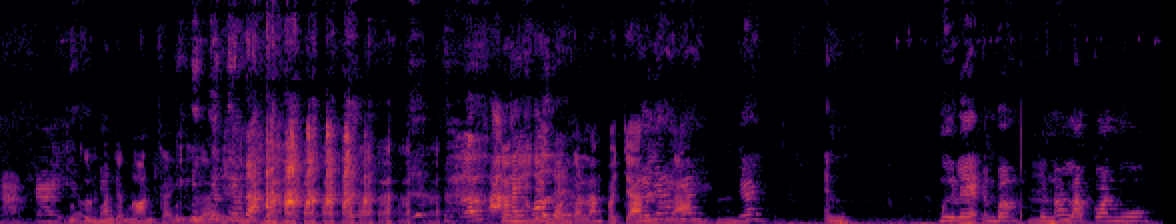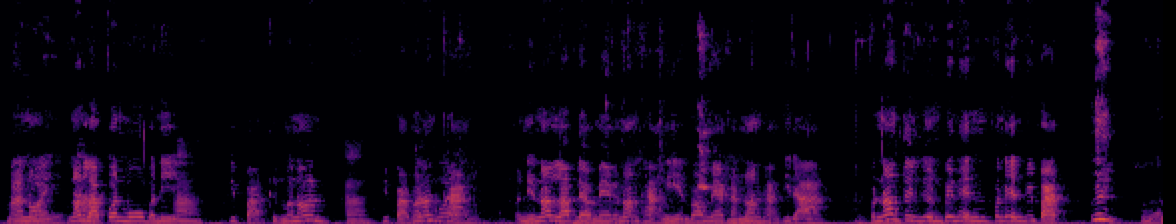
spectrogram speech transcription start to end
ขา กายเอเมื่อวคืนมันยังนอนไก่เอื้อย แล้วขาตอนใครนี้ข้อญี่เลปุ่นยกำลังประจานหลานหืม ยายอันมือแรกกันบ่อืมเพิ่นนอนหลับก่อนหมู่มาหน่อย นอนหลับก่อนหมู่บัดนี้ อ่าพี่ปาดขึ้นมานอน อ่า พี่ปาดมานอนข้างวันนี้นอนหลับแล้วแม่ก็นอนข้างนี่เห็นบ่แม่คันอืม นอนข้างธิดาเพิ่นนอนตื่นขึ้นเป็นเห็นเพิ่นเห็นพี่ปาดเอ้ยเหมือน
